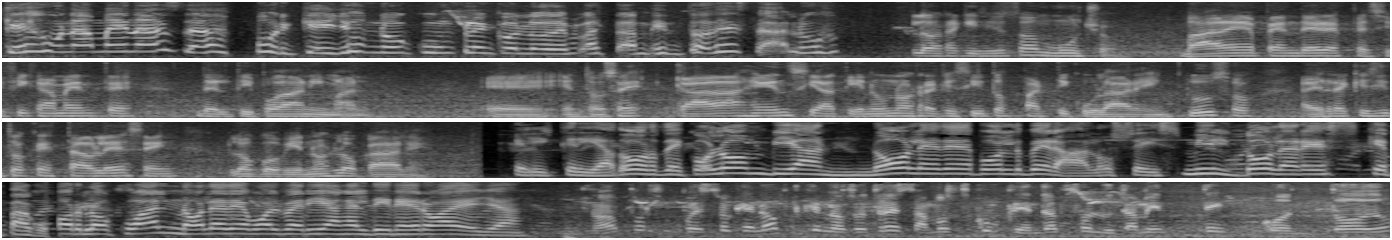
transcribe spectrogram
que es una amenaza porque ellos no cumplen con los departamentos de salud. Los requisitos son muchos. Va a depender específicamente del tipo de animal. Eh, entonces, cada agencia tiene unos requisitos particulares. Incluso hay requisitos que establecen los gobiernos locales. El criador de Colombia no le devolverá los 6 mil dólares que pagó. Por lo cual no le devolverían el dinero a ella. No, por supuesto que no, porque nosotros estamos cumpliendo absolutamente con todo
